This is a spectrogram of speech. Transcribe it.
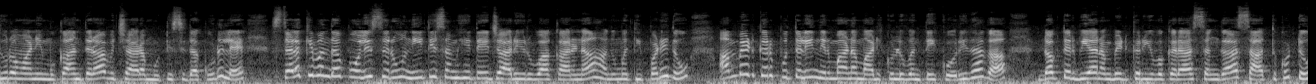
ದೂರವಾಣಿ ಮುಖಾಂತರ ವಿಚಾರ ಮುಟ್ಟಿಸಿದ ಕೂಡಲೇ ಸ್ಥಳಕ್ಕೆ ಬಂದ ಪೊಲೀಸರು ನೀತಿ ಸಂಹಿತೆ ಜಾರಿ ಇರುವ ಕಾರಣ ಅನುಮತಿ ಪಡೆದು ಅಂಬೇಡ್ಕರ್ ಪುತ್ಥಳಿ ನಿರ್ಮಾಣ ಮಾಡಿಕೊಳ್ಳುವಂತೆ ಕೋರಿದಾಗ ಡಾಕ್ಟರ್ ಬಿಆರ್ ಅಂಬೇಡ್ಕರ್ ಯುವಕರ ಸಂಘ ಸಾಥ್ ಕೊಟ್ಟು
